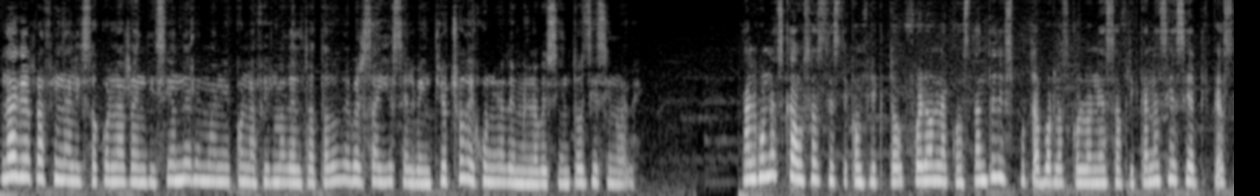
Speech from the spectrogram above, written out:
La guerra finalizó con la rendición de Alemania con la firma del Tratado de Versalles el 28 de junio de 1919. Algunas causas de este conflicto fueron la constante disputa por las colonias africanas y asiáticas,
